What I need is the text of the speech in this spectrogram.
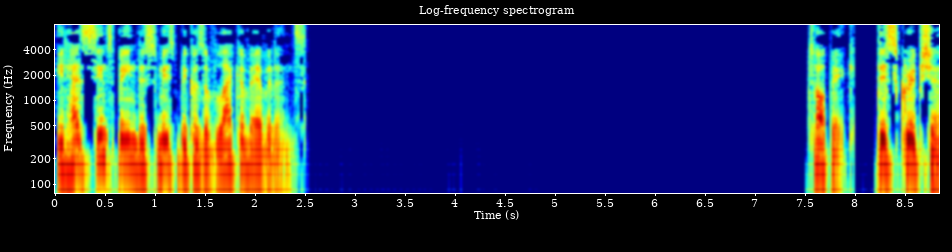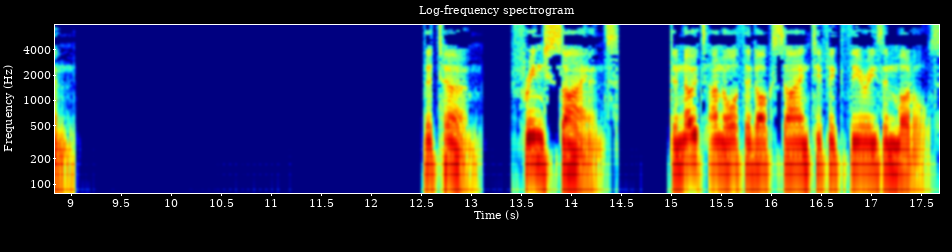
It has since been dismissed because of lack of evidence. Description The term, "'fringe science' denotes unorthodox scientific theories and models.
